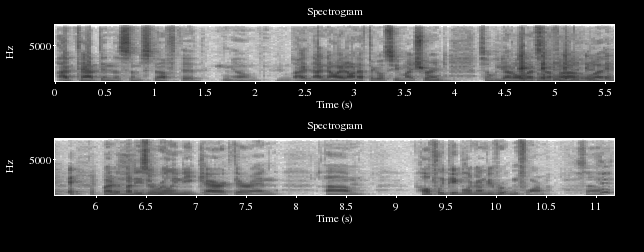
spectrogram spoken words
I've tapped into some stuff that you know. I, I know I don't have to go see my shrink, so we got all that stuff out of the way. But but he's a really neat character, and um, hopefully people are going to be rooting for him. So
